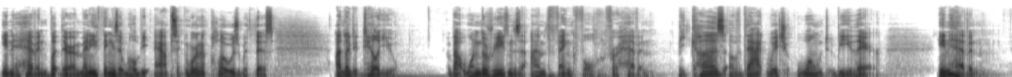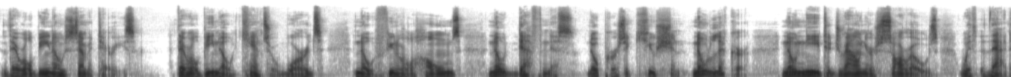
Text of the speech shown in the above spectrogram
in heaven, but there are many things that will be absent. And we're going to close with this. I'd like to tell you about one of the reasons that I'm thankful for heaven because of that which won't be there. In heaven, there will be no cemeteries. There will be no cancer wards, no funeral homes, no deafness, no persecution, no liquor, no need to drown your sorrows with that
